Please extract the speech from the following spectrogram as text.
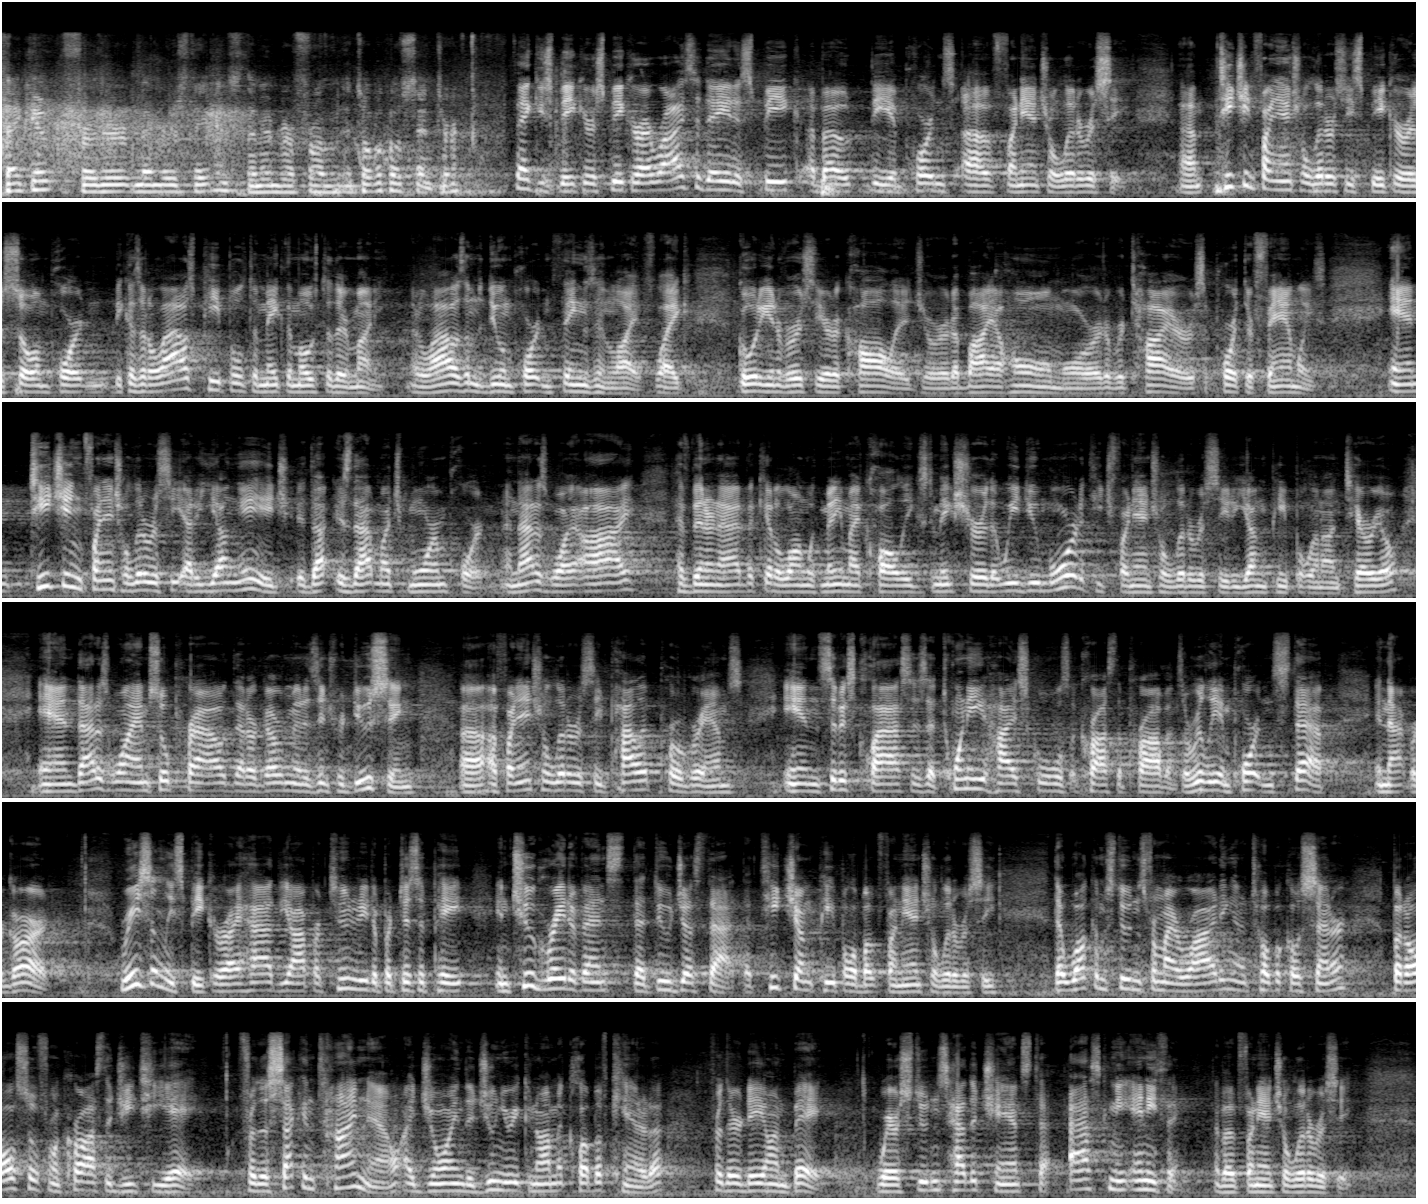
Thank you. Further member statements. The member from Etobicoke Centre. Thank you, Speaker. Speaker, I rise today to speak about the importance of financial literacy. Um, teaching financial literacy, Speaker, is so important because it allows people to make the most of their money. It allows them to do important things in life, like go to university or to college, or to buy a home, or to retire, or support their families. And teaching financial literacy at a young age is that, is that much more important. And that is why I have been an advocate, along with many of my colleagues, to make sure that we do more to teach financial literacy to young people in Ontario. And that is why I'm so proud that our government is introducing uh, a financial literacy pilot programs in civics classes at 28 high schools across the province, a really important step in that regard. Recently, Speaker, I had the opportunity to participate in two great events that do just that, that teach young people about financial literacy, that welcome students from my riding in Etobicoke Centre, but also from across the GTA. For the second time now, I joined the Junior Economic Club of Canada for their Day on Bay, where students had the chance to ask me anything about financial literacy.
